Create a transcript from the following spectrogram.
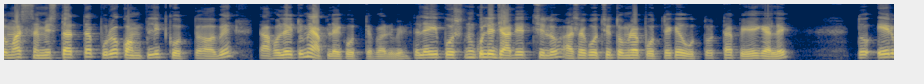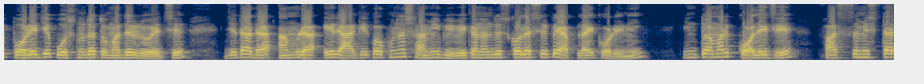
তোমার সেমিস্টারটা পুরো কমপ্লিট করতে হবে, তাহলেই তুমি অ্যাপ্লাই করতে পারবে। তাহলে এই প্রশ্নগুলি যাদের ছিল, আশা করছি তোমরা প্রত্যেকের উত্তরটা পেয়ে গেলে। তো এর পরে যে প্রশ্নটা তোমাদের রয়েছে, যে দাদা, আমরা এর আগে কখনো স্বামী বিবেকানন্দ স্কলারশিপে অ্যাপ্লাই করিনি, কিন্তু আমার কলেজে ফার্স্ট সেমিস্টার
